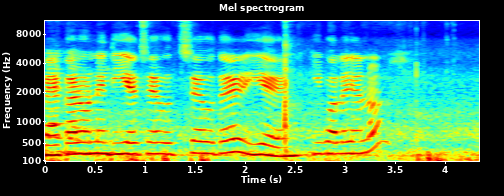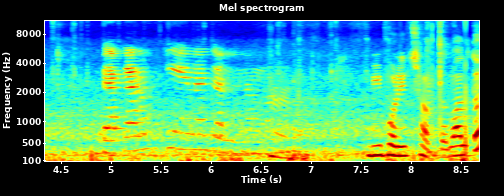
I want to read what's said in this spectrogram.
ব্যাকরণ দিয়েছে হচ্ছে ওদের ইয়ে কি বলে যেন? বিপরীত শব্দ বলতো?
